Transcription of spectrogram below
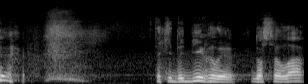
Такі добігли до села,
